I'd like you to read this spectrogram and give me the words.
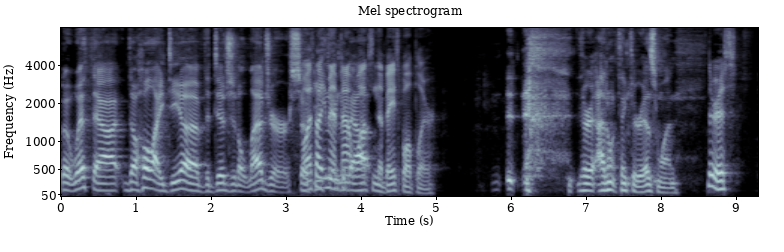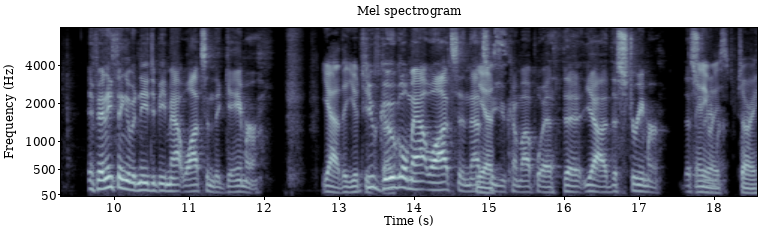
but with that, the whole idea of the digital ledger. So well, I thought you meant Matt about- Watson, the baseball player. there, I don't think there is one. There is. If anything, it would need to be Matt Watson, the gamer. Yeah, the YouTube. If you star. Google Matt Watson, that's Yes. who you come up with. The yeah, the streamer. The streamer. Anyways, sorry.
